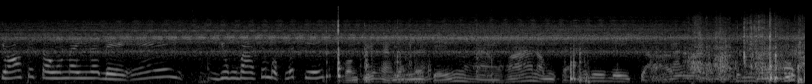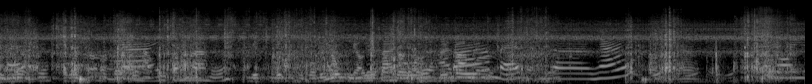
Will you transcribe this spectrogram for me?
cho cái tàu này là để dùng vào cái mục đích gì? Vận chuyển hàng nông sản. Chuyển hàng hóa nông sản đi, đi chợ. Ba mét là ngắn rồi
